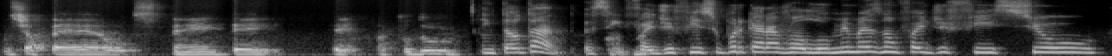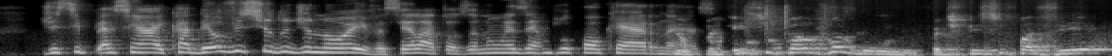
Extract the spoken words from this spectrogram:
os chapéus, tem, tem, tem, tá tudo. Então tá, assim, foi difícil porque era volume, mas não foi difícil de se, assim, ai, cadê o vestido de noiva? Sei lá, tô usando um exemplo qualquer, né? Não, foi difícil pelo volume, foi difícil fazer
